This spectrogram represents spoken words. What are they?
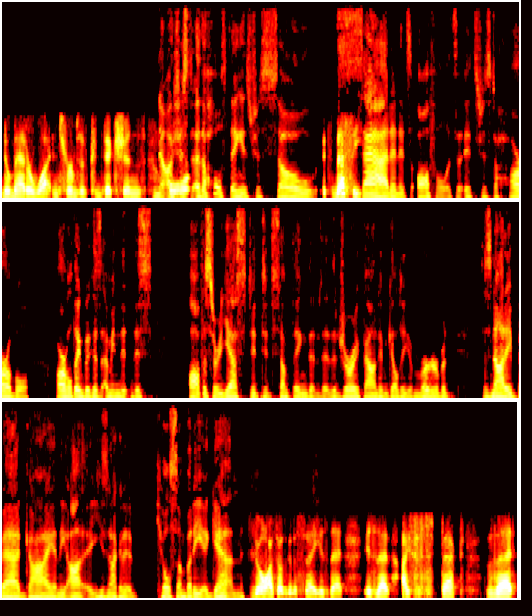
no matter what in terms of convictions. No, it's just the whole thing is just so it's messy, sad, and it's awful. It's it's just a horrible, horrible thing because I mean this officer, yes, did, did something that the jury found him guilty of murder, but this is not a bad guy, and the uh, he's not going to kill somebody again. No, what I was going to say is that is that I suspect that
